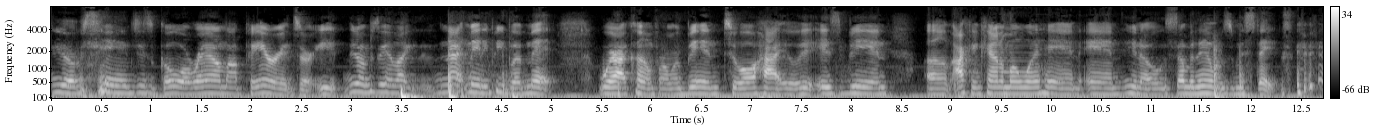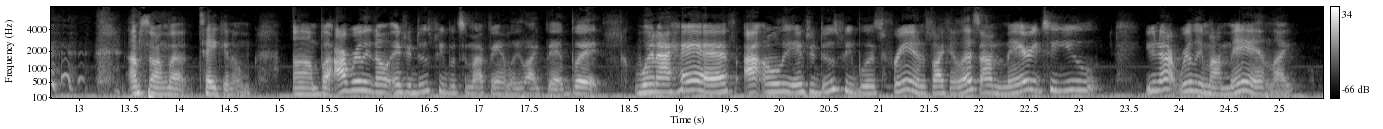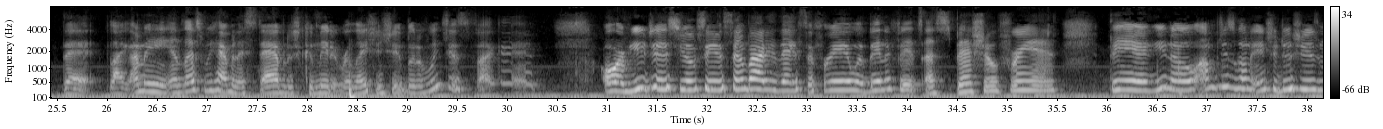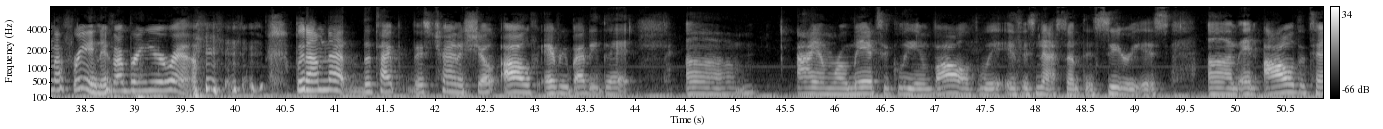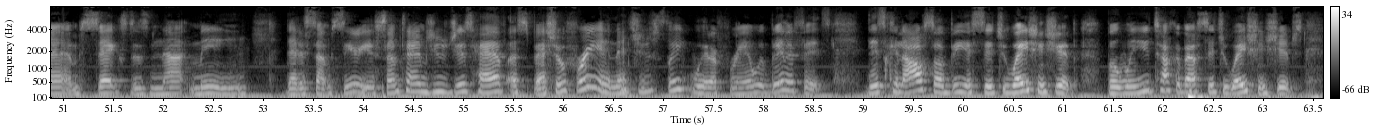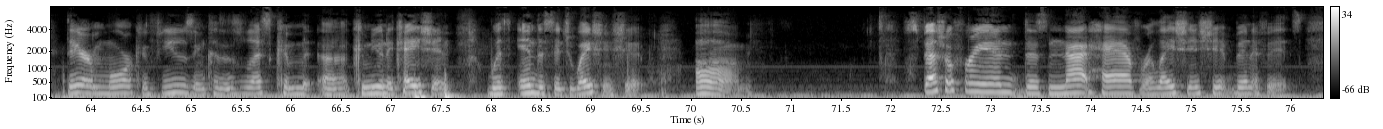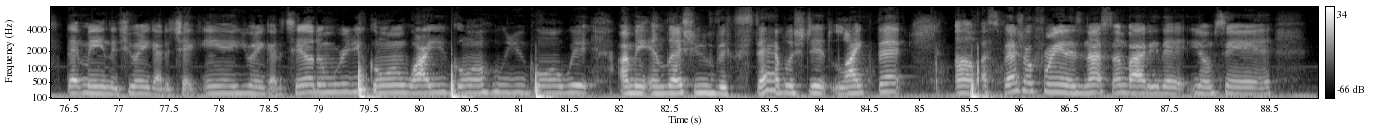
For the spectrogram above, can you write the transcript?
you know what I'm saying, just go around my parents or eat. You know what I'm saying? Like not many people have met where I come from or been to Ohio. It, has been um, I can count them on one hand, and you know some of them was mistakes. I'm talking about taking them. Um, but I really don't introduce people to my family like that. But when I have, I only introduce people as friends. Like unless I'm married to you, you're not really my man. Like that. Like I mean, unless we have an established committed relationship. But if we just fucking, or if you just, you know I'm saying, somebody that's a friend with benefits, a special friend. Then you know I'm just gonna introduce you as my friend if I bring you around. but I'm not the type that's trying to show off everybody that um, I am romantically involved with if it's not something serious. Um, and all the time, sex does not mean that it's something serious. Sometimes you just have a special friend that you sleep with, a friend with benefits. This can also be a situationship, but when you talk about situationships, they're more confusing because it's less com- uh, communication within the situationship. Um, Special friend does not have relationship benefits. That means that you ain't got to check in. You ain't got to tell them where you going, why you going, who you going with. I mean, unless you've established it like that. Um, a special friend is not somebody that you know. what I'm saying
